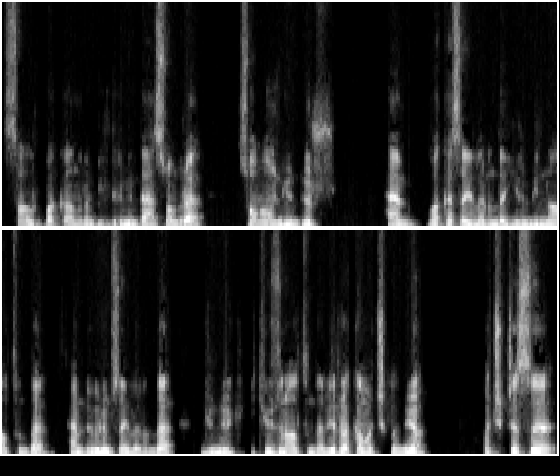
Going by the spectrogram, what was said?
Sağlık Bakanlığı'nın bildiriminden sonra son 10 gündür hem vaka sayılarında 20 binin altında hem de ölüm sayılarında günlük 200'ün altında bir rakam açıklanıyor. Açıkçası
